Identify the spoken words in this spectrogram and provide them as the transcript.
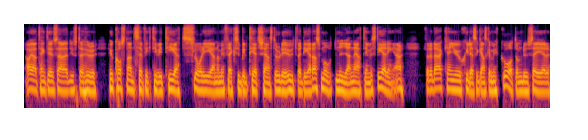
Ja, jag tänkte så här, just det, hur, hur kostnadseffektivitet slår igenom i flexibilitetstjänster och det utvärderas mot nya nätinvesteringar. För det där kan ju skilja sig ganska mycket åt om du säger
